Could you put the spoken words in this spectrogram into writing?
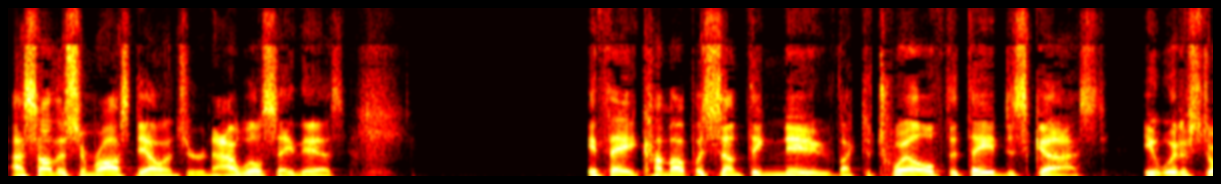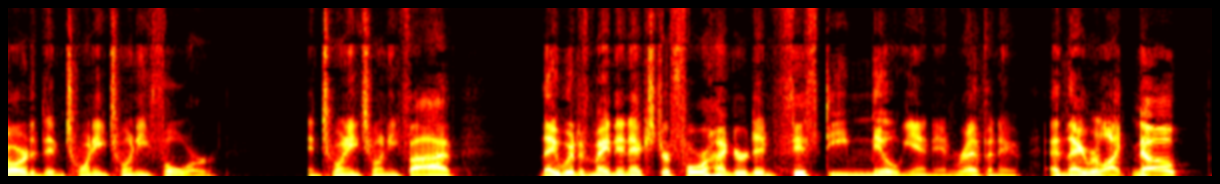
I saw this from Ross Dellenger, and I will say this. If they had come up with something new, like the 12 that they had discussed, it would have started in 2024 and 2025. They would have made an extra 450 million in revenue. And they were like, nope,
